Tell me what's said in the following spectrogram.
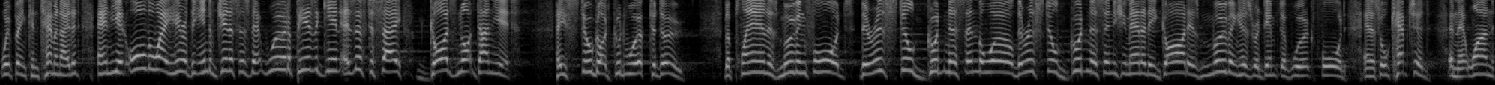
We've been contaminated. And yet, all the way here at the end of Genesis, that word appears again as if to say, God's not done yet. He's still got good work to do. The plan is moving forward. There is still goodness in the world. There is still goodness in humanity. God is moving his redemptive work forward, and it's all captured in that one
